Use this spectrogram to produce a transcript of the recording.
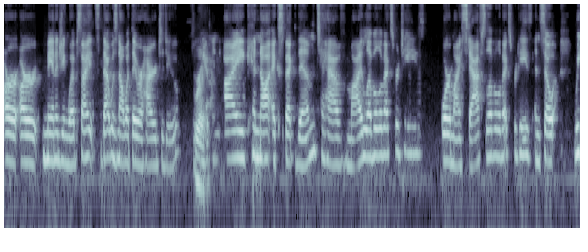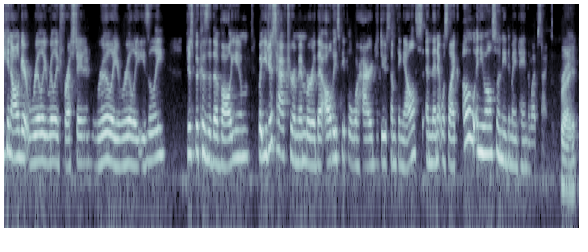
are, are managing websites, that was not what they were hired to do. Right. And I cannot expect them to have my level of expertise or my staff's level of expertise. And so we can all get really, really frustrated really, really easily just because of the volume. But you just have to remember that all these people were hired to do something else. And then it was like, oh, and you also need to maintain the website. Right.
